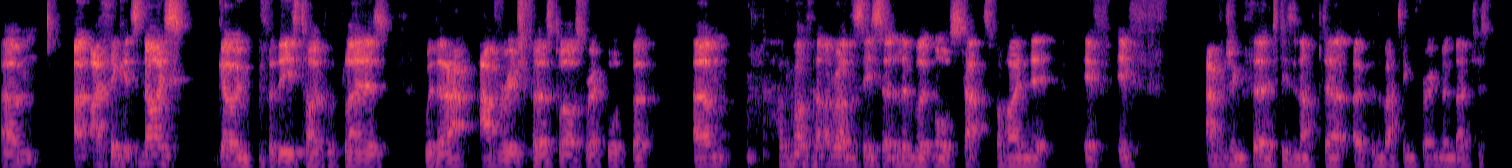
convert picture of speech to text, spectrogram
Um, I, I, think it's nice going for these type of players with an a- average first class record, but um, I'd rather I'd rather see a little bit more stats behind it. If if averaging 30 is enough to open the batting for England, I just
